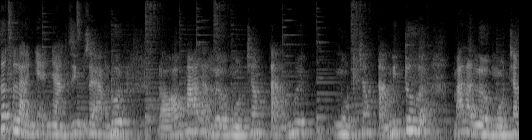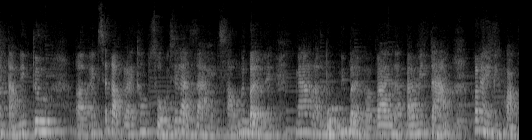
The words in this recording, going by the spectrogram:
rất là nhẹ nhàng dịu dàng luôn. Đó mã là L180 184 ạ. Mã là L184 à, ờ, em sẽ đọc lại thông số sẽ là dài 67 này ngang là 47 và vai là 38 con này thì khoảng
